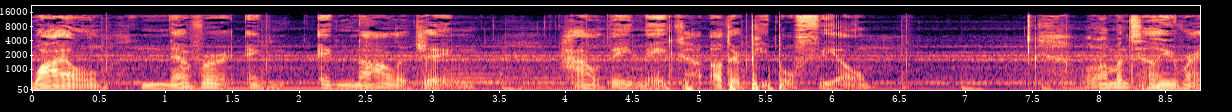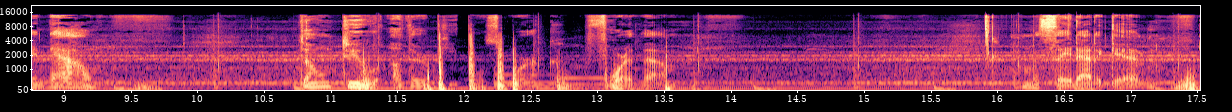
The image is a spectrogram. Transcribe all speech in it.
while never acknowledging how they make other people feel. Well, I'm going to tell you right now don't do other people's work for them. I'm going to say that again.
